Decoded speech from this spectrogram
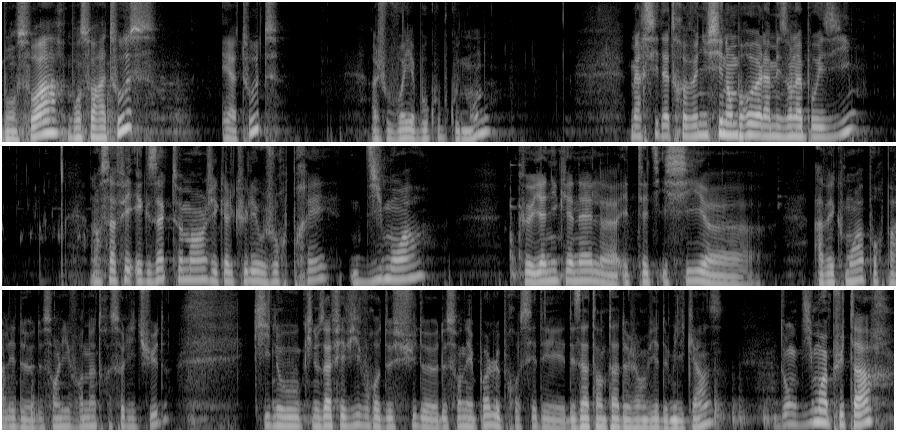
Bonsoir, bonsoir à tous et à toutes. Ah, je vous vois, il y a beaucoup, beaucoup de monde. Merci d'être venus si nombreux à la Maison de la Poésie. Alors ça fait exactement, j'ai calculé au jour près, dix mois que Yannick Enel était ici euh, avec moi pour parler de, son livre Notre solitude, qui nous, qui nous a fait vivre au-dessus de, son épaule le procès des attentats de janvier 2015. Donc dix mois plus tard,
